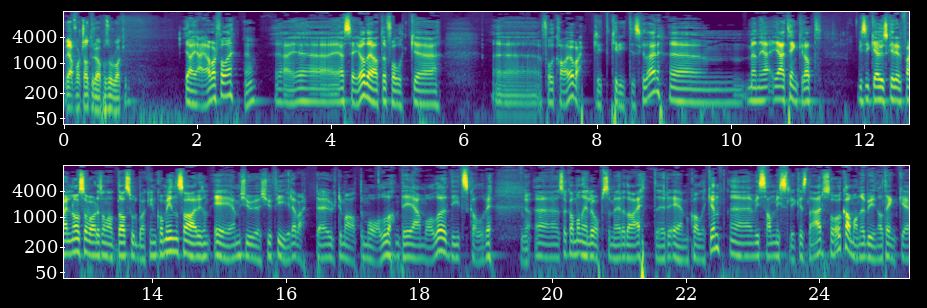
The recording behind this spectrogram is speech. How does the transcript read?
Vi har fortsatt trua på Solbakken. Ja, jeg har i hvert fall det. Ja. Jeg, jeg, jeg ser jo det at folk eh, eh, Folk har jo vært litt kritiske der. Eh, men jeg, jeg tenker at hvis ikke jeg husker helt feil nå, så var det sånn at da Solbakken kom inn, så har liksom EM 2024 vært det ultimate målet. Da. Det er målet, dit skal vi. Ja. Eh, Så kan man heller oppsummere da etter EM-kvaliken. Eh, Hvis han mislykkes der, så kan man jo begynne å tenke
